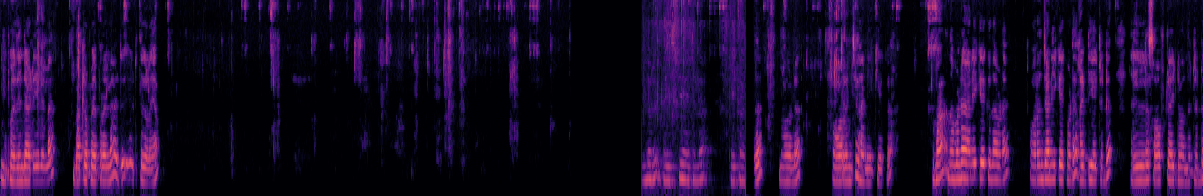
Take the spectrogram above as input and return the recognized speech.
ഇപ്പോൾ ഇതിന്റെ അടിയിലുള്ള ബട്ടർ പേപ്പറെല്ലാം എടുത്ത് കളയാം. നല്ലൊരു ടേസ്റ്റി ആയിട്ടുള്ള കേക്കാണ് നമ്മളുടെ ഓറഞ്ച് ഹണി കേക്ക് അപ്പോൾ നമ്മുടെ ഹണി കേക്ക് ഇതാ ഓറഞ്ച് ഹണി കേക്ക് ഇവിടെ റെഡി ആയിട്ടുണ്ട്. നല്ല സോഫ്റ്റ് ആയിട്ട് വന്നിട്ടുണ്ട്.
